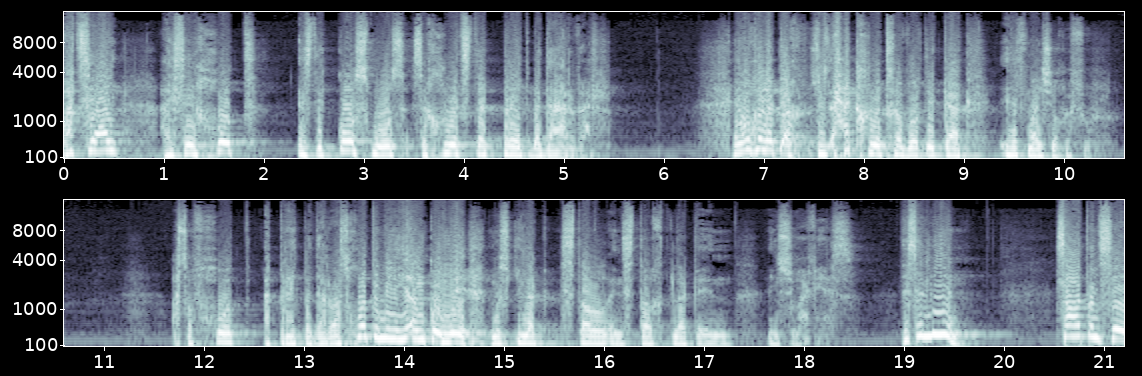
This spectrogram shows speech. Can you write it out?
Wat sê hy? Hy sê God is die kosmos se grootste pretbederwer. En ongelukkig, soos ek groot geword het kerk, het dit vir my so gevoel. Asof God 'n pretbederwer was. God in hier inkom nie, moeskielik stil en stigtelik en en so wees. Dis 'n leuen. Satan sê,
